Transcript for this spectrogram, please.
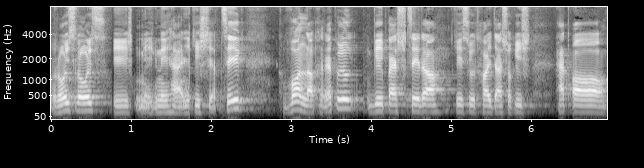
Rolls-Royce, és még néhány kisebb cég, vannak repülőgépes célra készült hajtások is. Hát a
